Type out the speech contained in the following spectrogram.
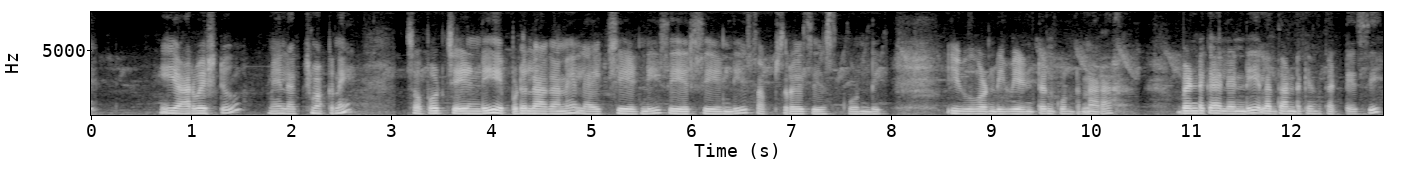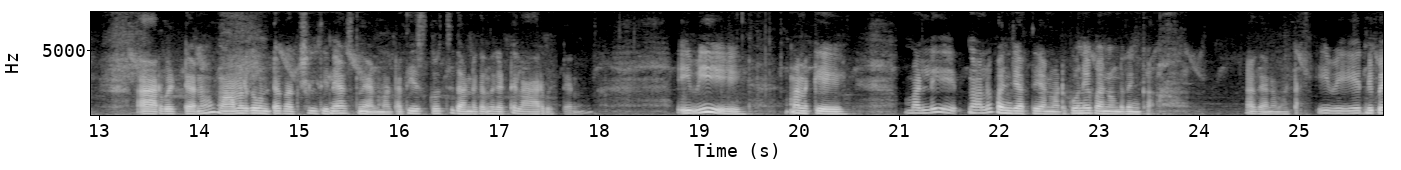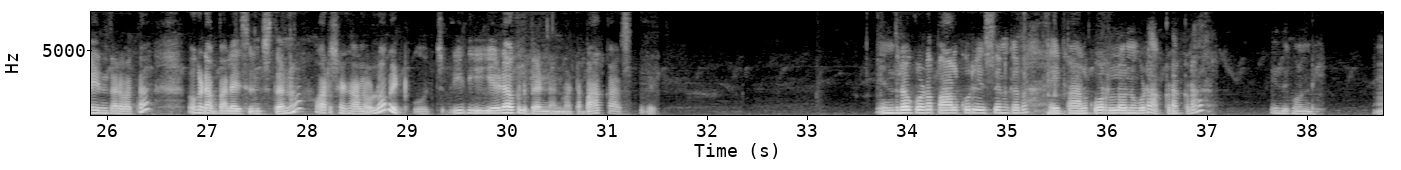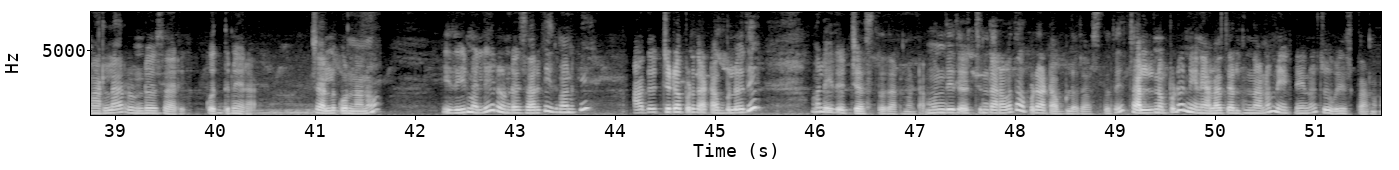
ఈ హార్వెస్ట్ మీ లక్ష్మక్కని సపోర్ట్ చేయండి. ఎప్పుడులాగానే లైక్ చేయండి షేర్ చేయండి సబ్స్క్రైబ్ చేసుకోండి. ఇవ్వండి ఇవి ఏంటనుకుంటున్నారా? బెండకాయలండి ఇలా దండ కింద కట్టేసి ఆరబెట్టాను. మామూలుగా ఉంటే పక్షులు తినేస్తున్నాయి అనమాట తీసుకొచ్చి దండ కింద కట్టి ఇలా ఆరబెట్టాను. ఇవి మనకి మళ్ళీ విత్తనాలు పనిచేస్తాయి అనమాట కొనే పని ఉండదు ఇంకా. అదనమాట ఇవి ఎండిపోయిన తర్వాత ఒక డబ్బాలో వేసి ఉంచుతాను. వర్షాకాలంలో పెట్టుకోవచ్చు. ఇది ఏడాకుల బెండ అనమాట బాగా కాస్తుంది. ఇందులో కూడా పాలకూర వేసాను కదా. ఈ పాలకూరలోను కూడా అక్కడక్కడ ఇదిగోండి. మరలా రెండోసారి కొత్తిమీర చల్లుకున్నాను. ఇది మళ్ళీ రెండోసారికి ఇది మనకి అది వచ్చేటప్పటికి ఆ టబ్బులోది మళ్ళీ ఇది వచ్చేస్తుంది అనమాట ముందు ఇది వచ్చిన తర్వాత అప్పుడు ఆ టబ్బులోది వస్తుంది. చల్లినప్పుడు నేను ఎలా చల్లుతున్నానో మీకు నేను చూపిస్తాను.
